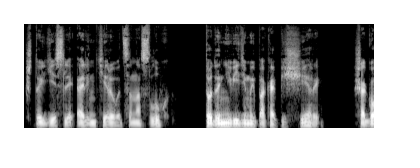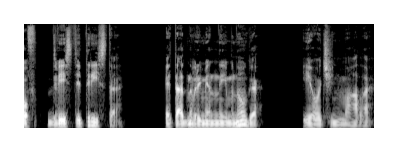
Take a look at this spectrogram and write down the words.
что если ориентироваться на слух, то до невидимой пока пещеры шагов 200-300. Это одновременно и много, и очень мало.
